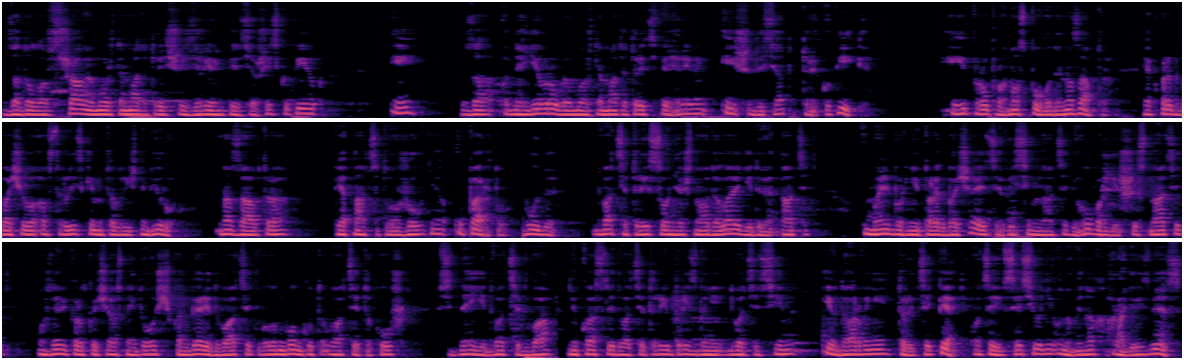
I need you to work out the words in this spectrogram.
За долар США ви можете мати 36 гривень 56 копійок. І за 1 євро ви можете мати 35 гривень і 63 копійки. І про прогноз погоди на завтра, як передбачило Австралійське метеорологічне бюро. На завтра, 15 жовтня, у Перту буде 23 сонячно Аделаїді 19, у Мельбурні передбачається 18, в Гобарді 16, можливий короткочасний дощ, в Канбері 20, в Лонгонгу 20 також. В Сіднеї 22, в Ньюкаслі 23, в Брізбені 27 і в Дарвіні 35. Оце і все сьогодні у новинах Радіо СБС.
